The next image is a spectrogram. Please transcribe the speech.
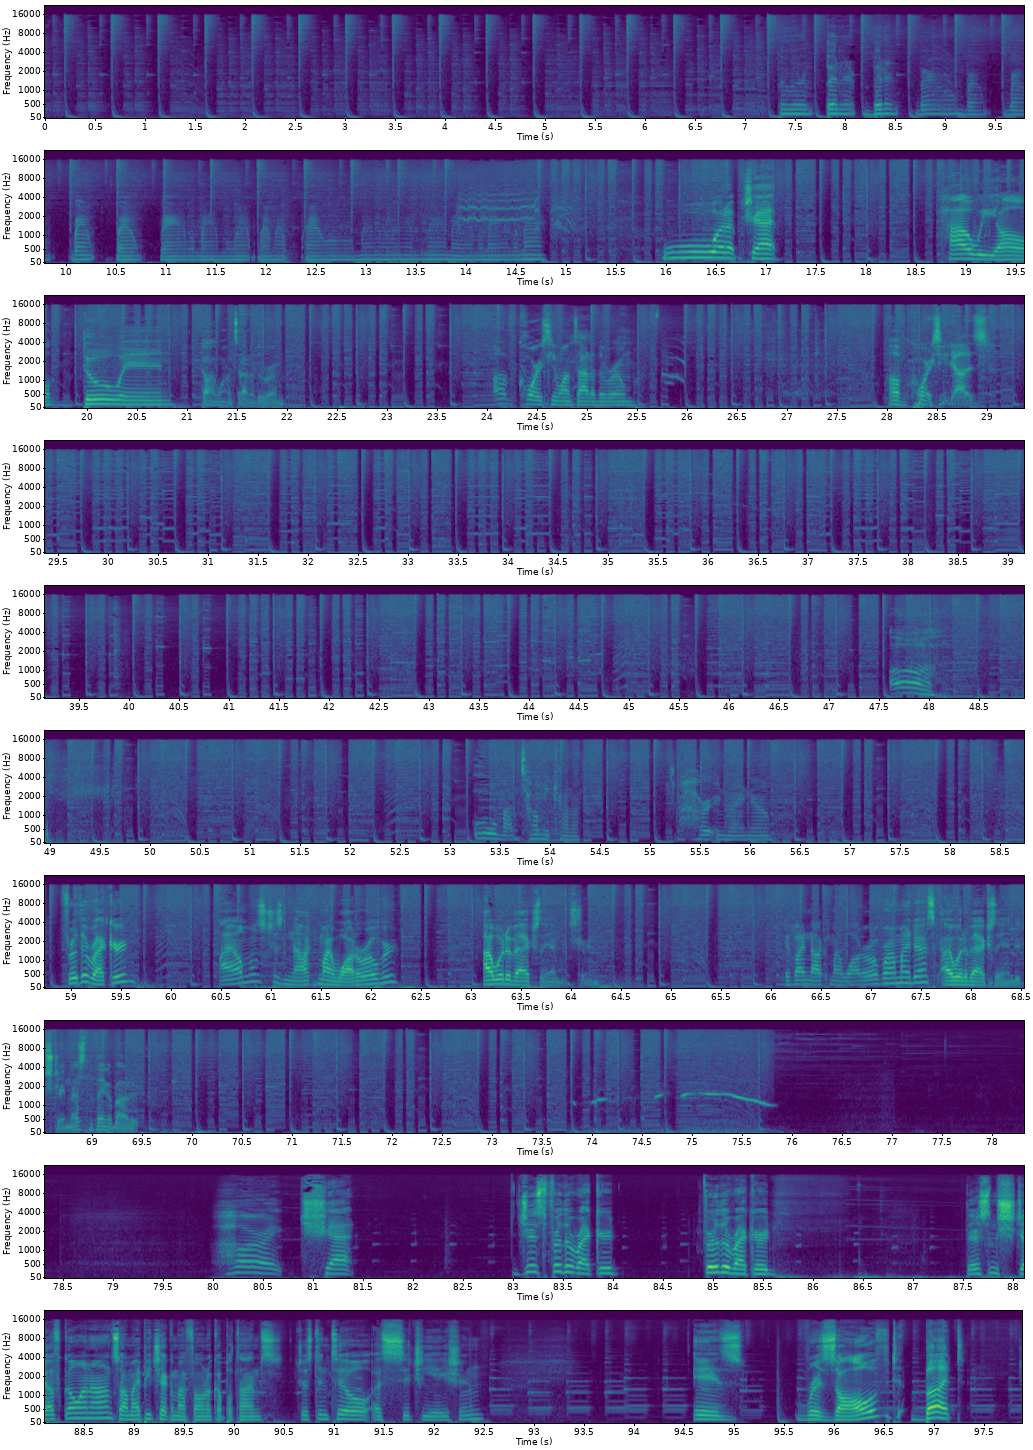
What up, chat? How we all doing? Dog wants out of the room. Of course he wants out of the room. Of course he does. Tummy kind of hurting right now. For the record, I almost just knocked my water over. I would have actually ended stream. If I knocked my water over on my desk, I would have actually ended stream. That's the thing about it. All right, chat. Just for the record, for the record, there's some stuff going on, so I might be checking my phone a couple times just until a situation is resolved, but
